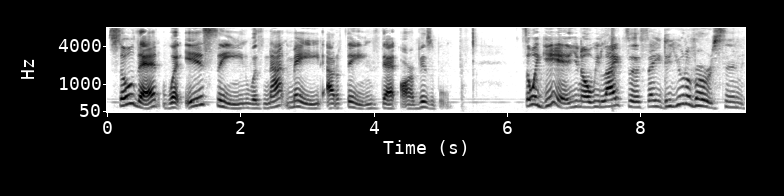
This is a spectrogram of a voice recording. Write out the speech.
so that what is seen was not made out of things that are visible. So again, you know, we like to say the universe and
